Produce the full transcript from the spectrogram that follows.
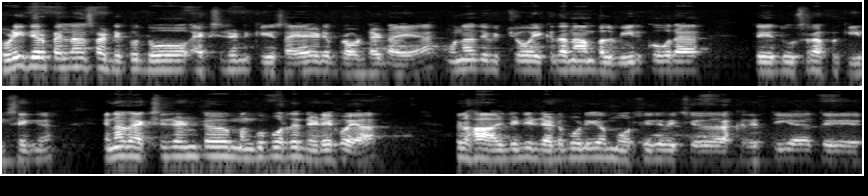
ਥੋੜੀ ਦੇਰ ਪਹਿਲਾਂ ਸਾਡੇ ਕੋਲ ਦੋ ਐਕਸੀਡੈਂਟ ਕੇਸ ਆਏ ਆ, ਜਿਹੜੇ ਬ੍ਰੌਡ ਡੈਡ ਆਏ ਆ। ਉਹਨਾਂ ਦੇ ਵਿੱਚੋਂ ਇੱਕ ਦਾ ਨਾਮ ਬਲਵੀਰ ਕੌਰ ਹੈ ਤੇ ਦੂਸਰਾ ਫਕੀਰ ਸਿੰਘ ਹੈ। ਇਹਨਾਂ ਦਾ ਐਕਸੀਡੈਂਟ ਮੰਗੂਪੁਰ ਦੇ ਨੇੜੇ ਹੋਇਆ। ਫਿਲਹਾਲ ਜਿਹੜੀ ਡੈੱਡ ਬੋਡੀ ਆ ਮੋਰਚੀ ਦੇ ਵਿੱਚ ਰੱਖ ਦਿੱਤੀ ਹੈ ਤੇ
